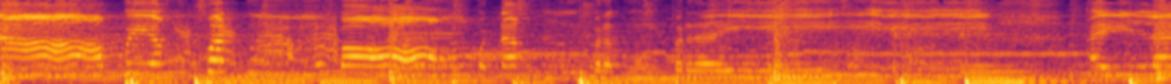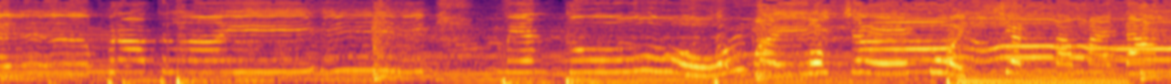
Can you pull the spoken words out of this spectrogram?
ណាពីងពិតបងប្តឹងប្រឹកប្រៃឥឡូវប្រថ្លៃមានគូអូយមកមុខគេគួរឲ្យចិត្តណាស់ម៉ែតាណា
